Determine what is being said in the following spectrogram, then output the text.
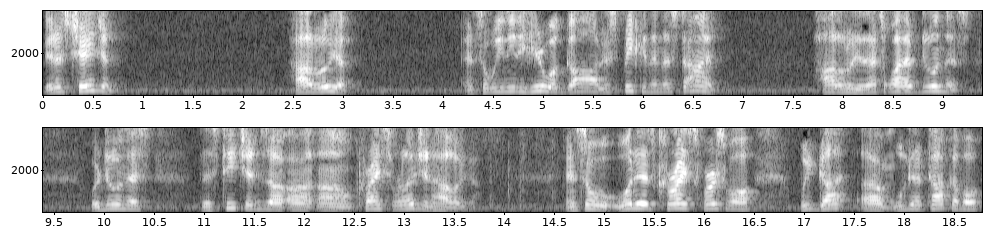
It is changing. Hallelujah. And so we need to hear what God is speaking in this time. Hallelujah. That's why I'm doing this. We're doing this this teachings on, on Christ's religion. Hallelujah. And so, what is Christ? First of all, we got. Um, we're going to talk about.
